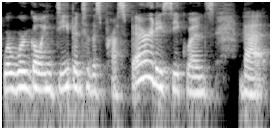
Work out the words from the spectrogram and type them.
where we're going deep into this prosperity sequence that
